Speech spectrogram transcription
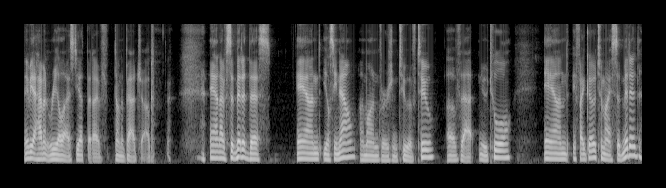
maybe I haven't realized yet that I've done a bad job. and I've submitted this, and you'll see now I'm on version two of two of that new tool. And if I go to my submitted,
